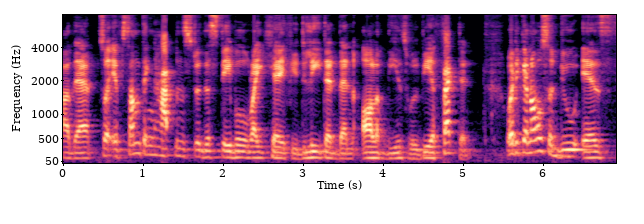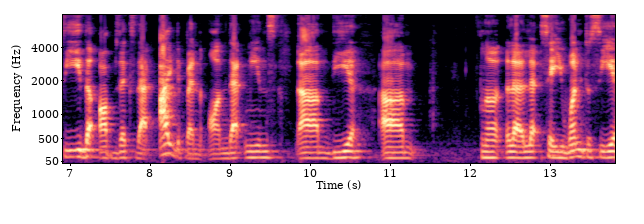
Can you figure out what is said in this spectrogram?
are there. So if something happens to this table right here if you delete it then all of these will be affected. What you can also do is see the objects that I depend on. That means um, the um, uh, let's say you want to see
